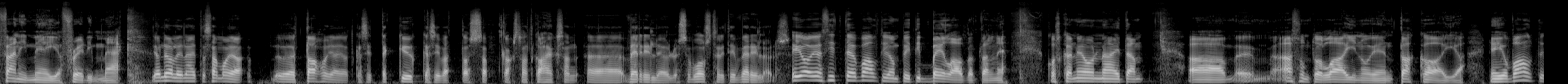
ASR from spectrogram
Fannie Mae ja Freddie Mac? Joo, ne oli näitä samoja ö, tahoja, jotka sitten kyykkäsivät tuossa 2008 ö, verilöylyssä, Wall Streetin verilöylyssä. Joo, ja sitten valtion piti bailoutata ne, koska ne on näitä ö, asuntolainojen takaajia. Ne ei ole, valti,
